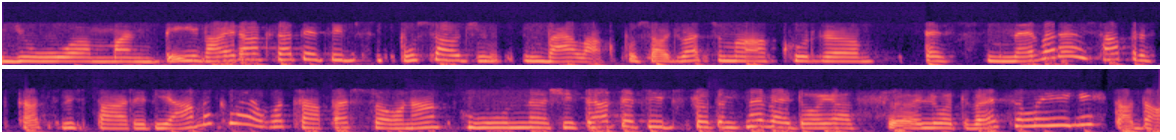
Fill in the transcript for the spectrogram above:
jo man bija vairākas attiecības pusauģi, vēlāk pusauģu vecumā, kur uh, es nevarēju saprast, kas vispār ir jāmeklē otrā personā. Un eh, šīs attiecības, protams, neveidojās eh, ļoti veselīgi. Tādā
